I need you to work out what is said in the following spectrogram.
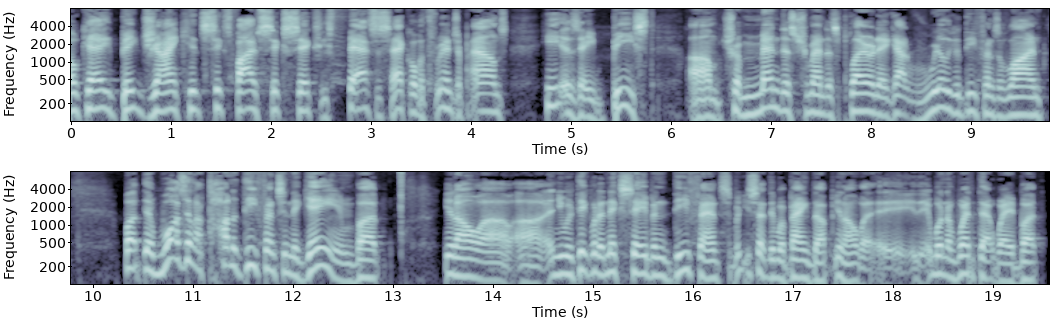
Okay, big giant kid, six five, six six. He's fast as heck, over three hundred pounds. He is a beast. Um, tremendous, tremendous player. They got really good defensive line, but there wasn't a ton of defense in the game. But you know, uh, uh, and you would think with a Nick Saban defense, but you said they were banged up. You know, it, it wouldn't have went that way. But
